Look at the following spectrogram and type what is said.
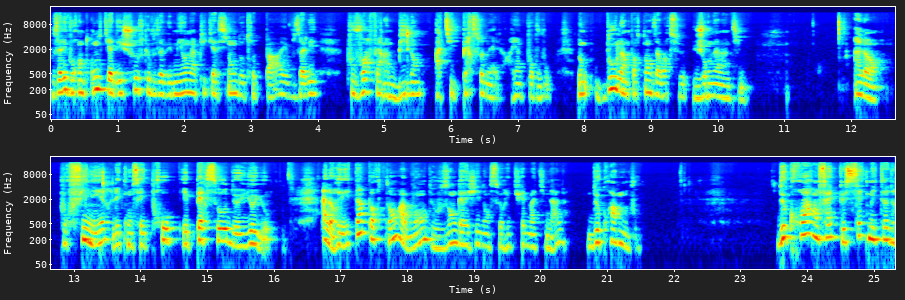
Vous allez vous rendre compte qu'il y a des choses que vous avez mis en application, d'autres pas, et vous allez pouvoir faire un bilan à titre personnel, rien que pour vous. Donc, d'où l'importance d'avoir ce journal intime. Alors, pour finir, les conseils pro et perso de yo-yo. Alors, il est important, avant de vous engager dans ce rituel matinal, de croire en vous de croire en fait que cette méthode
